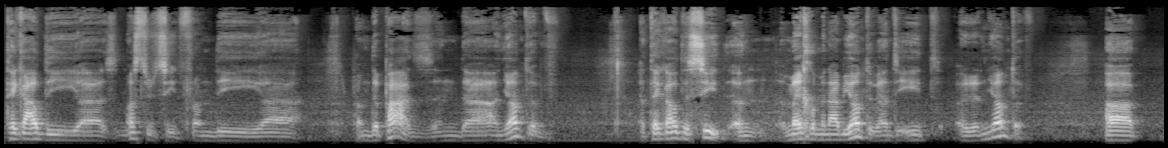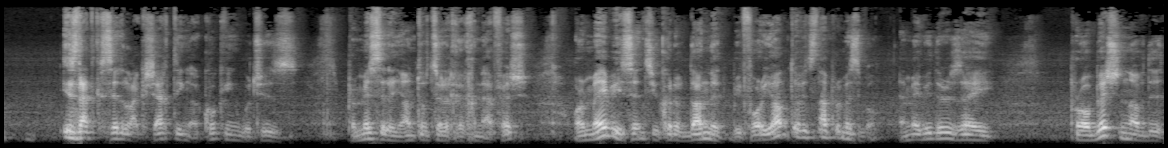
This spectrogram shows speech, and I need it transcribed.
take out the uh, mustard seed from the uh, from the pods and uh, on? Uh, take out the seed and mechel menab yontiv and to eat in yontiv. Uh, is that considered like shechting or cooking, which is permissible in yontiv tzerich nefesh? Or maybe since you could have done it before yontiv, it's not permissible and maybe there's a prohibition of the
